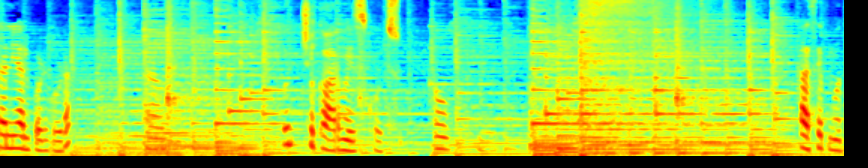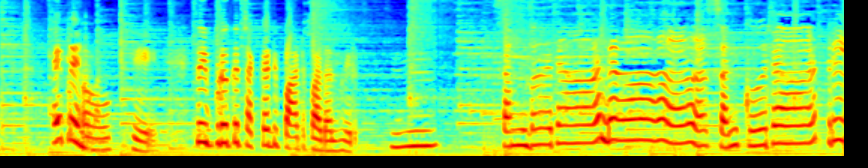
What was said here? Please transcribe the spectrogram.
ధనియాల పొడి కూడా కొంచెం కారం వేసుకోవచ్చు. కాసేపు మూత అయిపోయింది ఓకే సో ఇప్పుడు ఒక చక్కటి పాట పాడాలి మీరు. సంబరాల సంకురాత్రి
